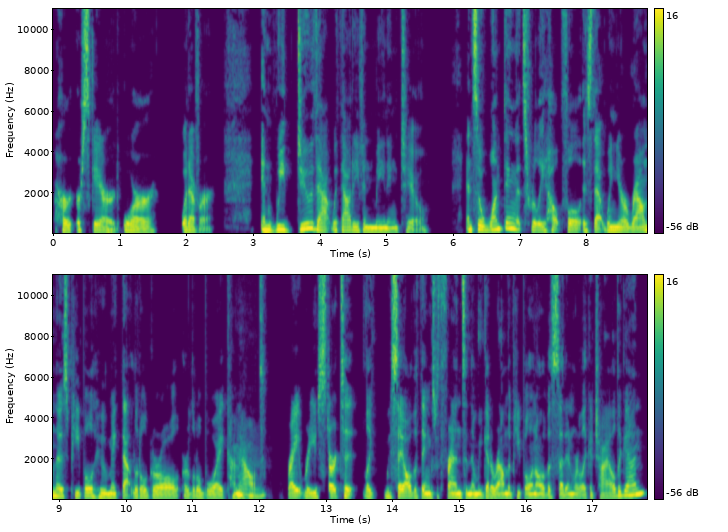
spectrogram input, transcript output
hurt or scared or whatever. And we do that without even meaning to. And so, one thing that's really helpful is that when you're around those people who make that little girl or little boy come Mhm. out, right? Where you start to, like, we say all the things with friends and then we get around the people and all of a sudden we're like a child again.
